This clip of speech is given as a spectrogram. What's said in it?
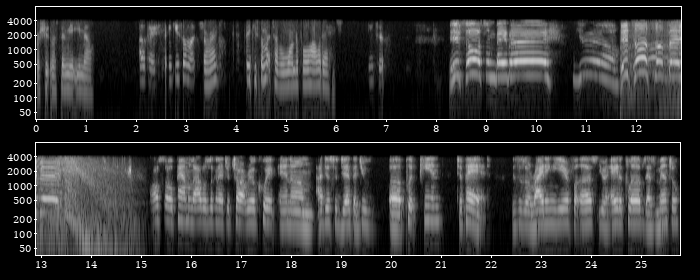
or shoot or send me an email. Okay, thank you so much. All right. Thank you so much. Have a wonderful holiday. You too. It's awesome, baby. Yeah. It's awesome, baby. Also, Pamela, I was looking at your chart real quick, and um, I just suggest that you uh, put pen to pad. This is a writing year for us. You're eight of clubs. That's mental.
